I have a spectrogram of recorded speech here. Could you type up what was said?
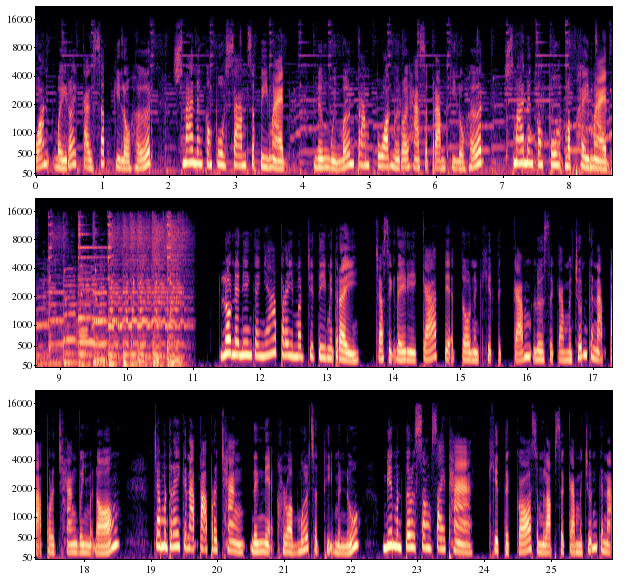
9390 kHz ស្មើនឹងកម្ពស់ 32m និង15155 kHz ស្មើនឹងកម្ពស់ 20m លោកអ្នកនាងកញ្ញាប្រិមិត្តជាទីមេត្រីចាសសេចក្តីរាយការណ៍តកតទៅនឹងឃាតកម្មលើសកម្មជនគណៈបកប្រឆាំងវិញម្ដងចាំមន្ត្រីគណៈបកប្រឆាំងនិងអ្នកខ្លាំមើលសិទ្ធិមនុស្សមានមន្ទិលសង្ស័យថា ឃាតករសម្រាប់សកម្មជនគណៈ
